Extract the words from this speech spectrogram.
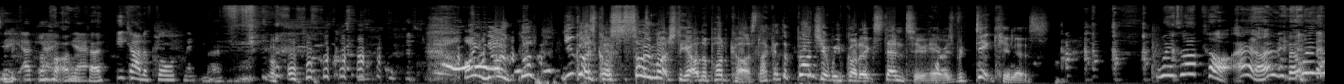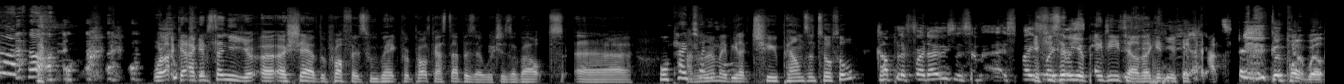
he? Okay, Oh, yeah. okay. He can't afford me. I know. God, you guys cost so much to get on the podcast. Like the budget we've got to extend to here is ridiculous. Where's our cut? Hello, but where's our cut? Well, I can, I can send you your, uh, a share of the profits we make per podcast episode, which is about uh, Well, pay I don't know, maybe like two pounds in total. A couple of Freddos and some uh, space. If you send me your bank details, I'll give you a Kit Kat. Good point, Will.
